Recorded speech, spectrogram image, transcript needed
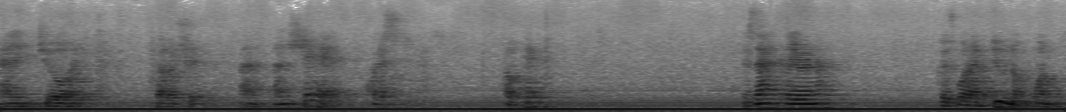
and enjoy fellowship and, and share questions. Okay? Is that clear enough? Because what I do not want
